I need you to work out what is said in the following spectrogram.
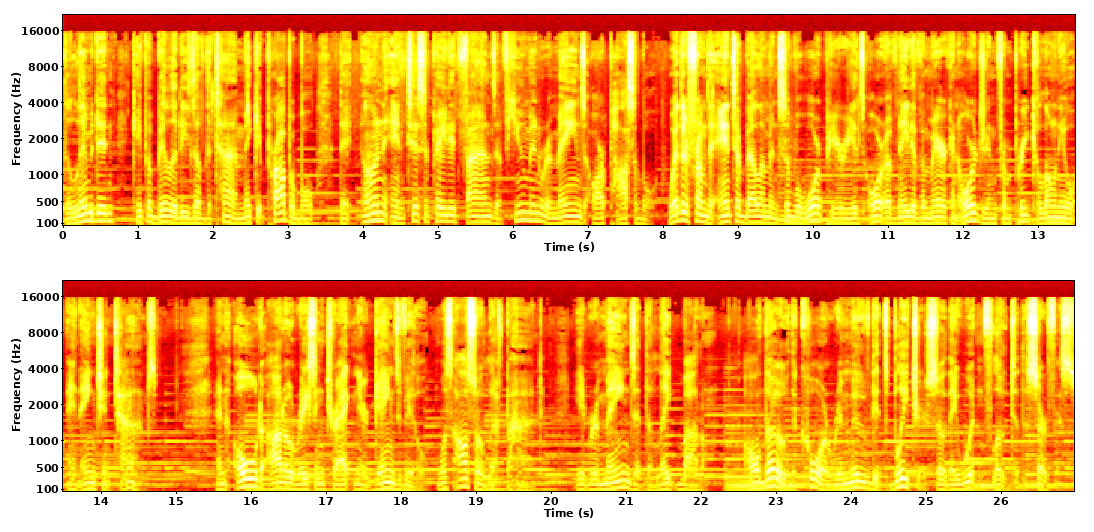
the limited capabilities of the time make it probable that unanticipated finds of human remains are possible, whether from the antebellum and Civil War periods or of Native American origin from pre colonial and ancient times. An old auto racing track near Gainesville was also left behind. It remains at the lake bottom, although the Corps removed its bleachers so they wouldn't float to the surface.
